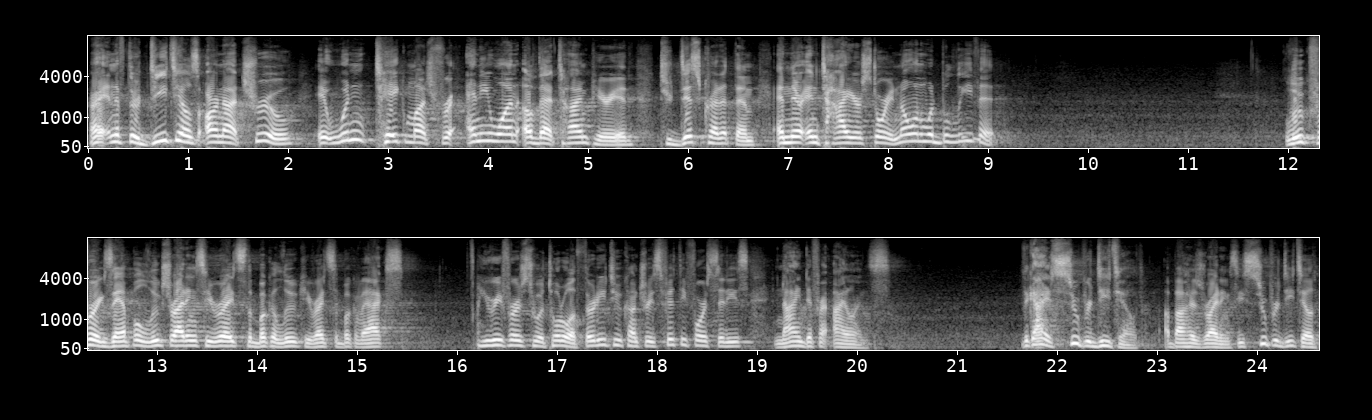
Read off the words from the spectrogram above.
Right? And if their details are not true, it wouldn't take much for anyone of that time period to discredit them and their entire story. No one would believe it. Luke, for example, Luke's writings, he writes the book of Luke, he writes the book of Acts. He refers to a total of 32 countries, 54 cities, nine different islands. The guy is super detailed about his writings. He's super detailed,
